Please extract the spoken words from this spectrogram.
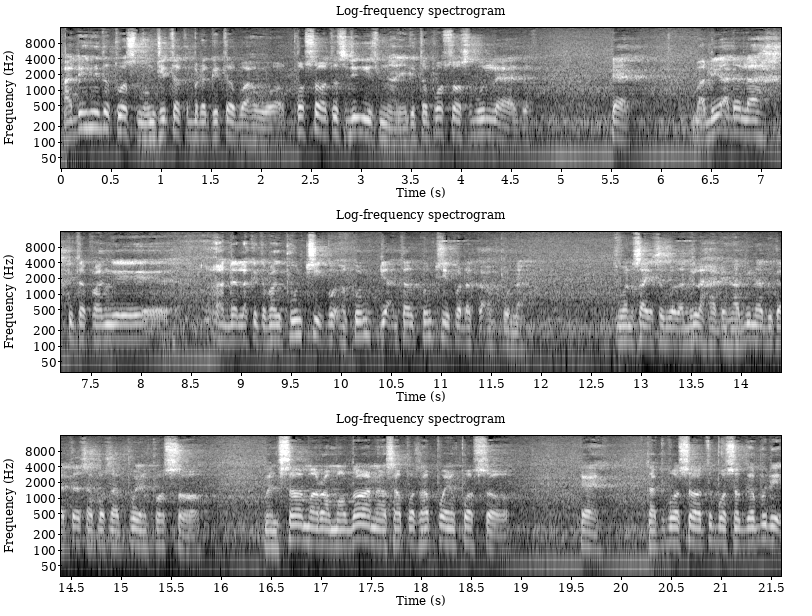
Hadis ni tu semua mencerita kepada kita bahawa puasa tu sendiri sebenarnya kita puasa sebulan tu. Kan? Okay. Dia adalah kita panggil adalah kita panggil kunci di antara kunci pada keampunan. Cuma saya sebut adalah hadis Nabi Nabi kata siapa-siapa yang puasa man sama Ramadan siapa-siapa yang puasa. Kan? Okay. Tapi puasa tu puasa apa dia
